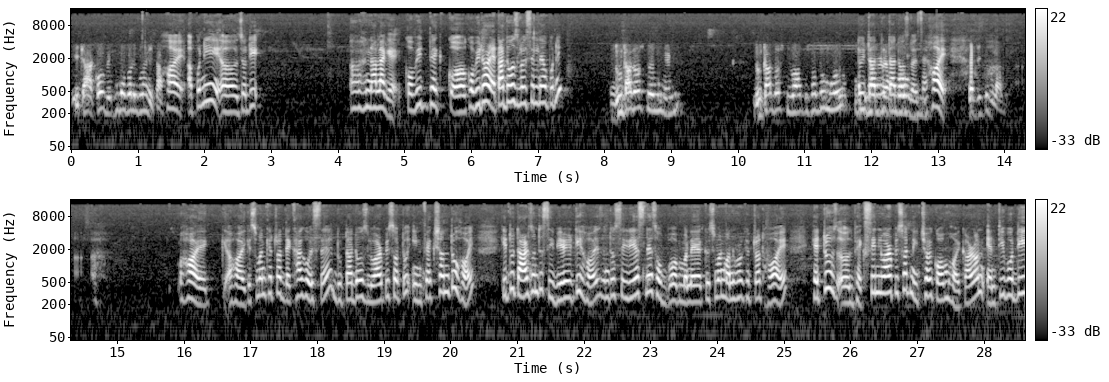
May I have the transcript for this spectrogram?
এতিয়া আকৌ বেজি ল'ব লাগিব নেকি হয় আপুনি যদি নালাগে ক'ভিড ক'ভিডৰ এটা ড'জ লৈছিল নে আপুনি? দুটা ড'জ ল'লো মেম দুটা ড'জ লোৱাৰ পিছতো মোৰ দুইটা দুটা ড'জ লৈছে হয়। পজিটিভ ওলাব। হয় হয় কিছুমান ক্ষেত্ৰত দেখা গৈছে দুটা ড'জ লোৱাৰ পিছতো ইনফেকশ্যনটো হয় কিন্তু তাৰ যোনটো চিভিয়েৰিটি হয় যোনটো চিৰিয়াছনেছ হ'ব মানে কিছুমান মানুহৰ ক্ষেত্ৰত হয় সেইটো ভেকচিন লোৱাৰ পিছত নিশ্চয় কম হয় কাৰণ এণ্টিবডি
